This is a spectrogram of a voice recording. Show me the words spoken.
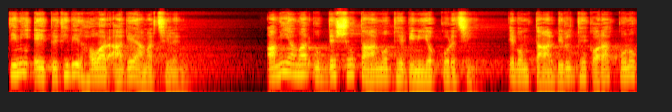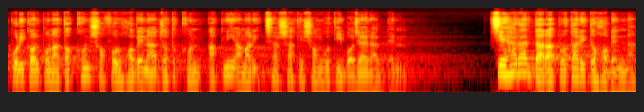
তিনি এই পৃথিবীর হওয়ার আগে আমার ছিলেন। আমি আমার উদ্দেশ্য তার মধ্যে বিনিয়োগ করেছি, এবং তার বিরুদ্ধে করা কোনো পরিকল্পনা তখন সফল হবে না যতক্ষণ আপনি আমার ইচ্ছার সাথে সঙ্গতি বজায় রাখবেন। চেহারার দ্বারা প্রতারিত হবেন না।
